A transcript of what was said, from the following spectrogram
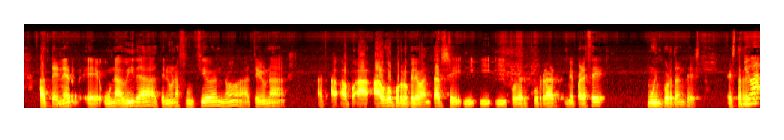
a tener eh, una vida, a tener una función, ¿no? A tener una algo por lo que levantarse y, poder currar. Me parece muy importante esto. Yo, al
